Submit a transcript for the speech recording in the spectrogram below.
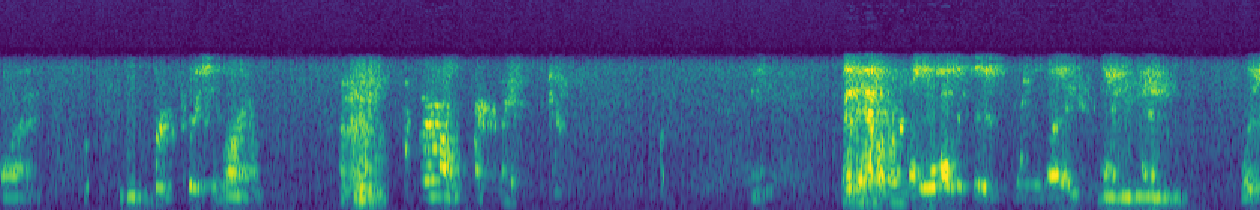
for Teresa Brown. Good to have a friend like Wallace for today, and, and we're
